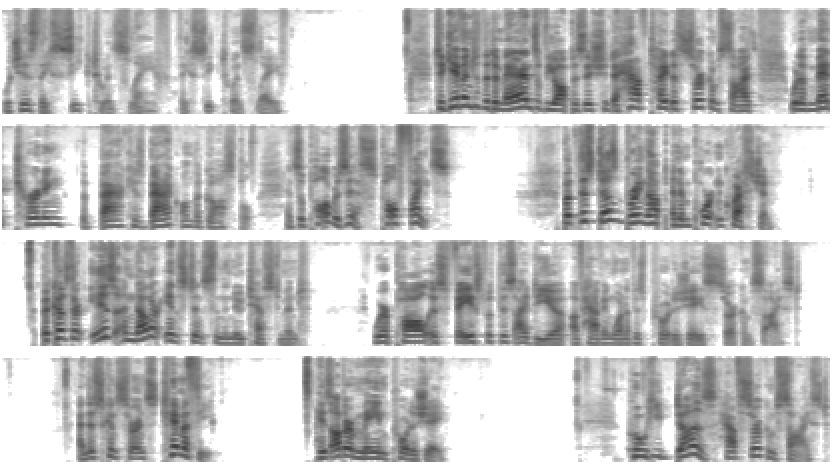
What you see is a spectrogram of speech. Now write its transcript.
which is they seek to enslave. They seek to enslave. To give in to the demands of the opposition, to have Titus circumcised, would have meant turning the back, his back on the gospel. And so Paul resists, Paul fights. But this does bring up an important question. Because there is another instance in the New Testament where Paul is faced with this idea of having one of his proteges circumcised. And this concerns Timothy, his other main protege, who he does have circumcised.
